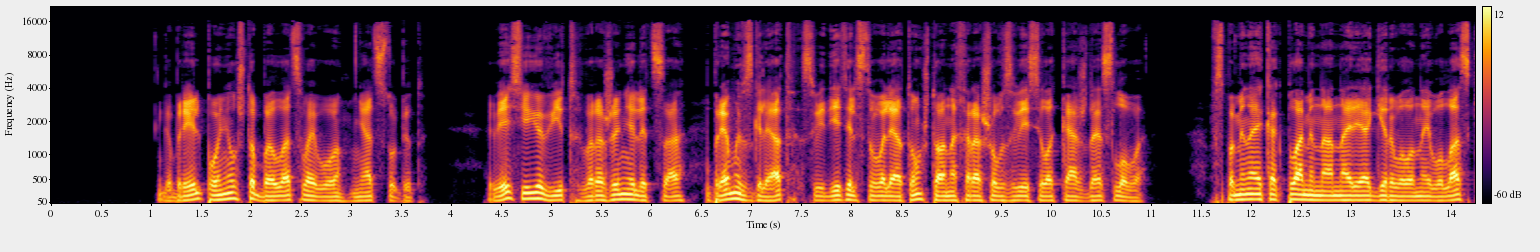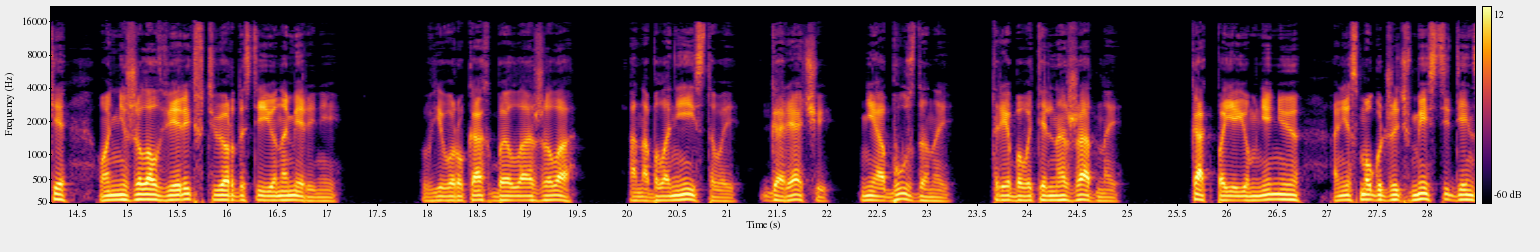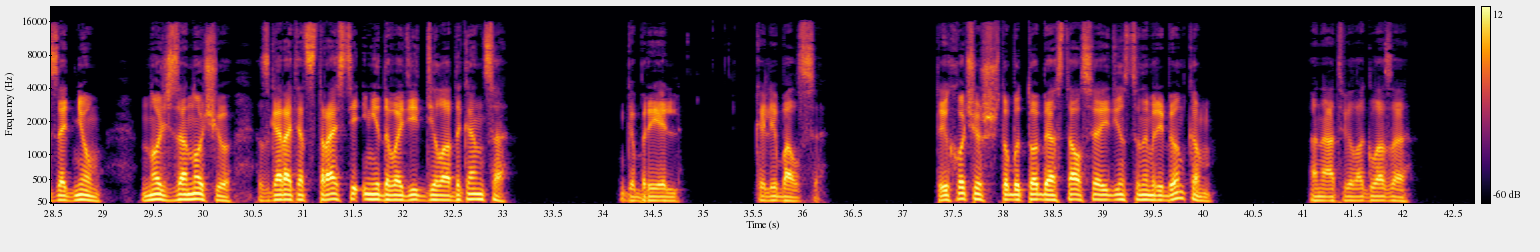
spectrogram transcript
Габриэль понял, что Белла от своего не отступит. Весь ее вид, выражение лица, упрямый взгляд свидетельствовали о том, что она хорошо взвесила каждое слово. Вспоминая, как пламенно она реагировала на его ласки, он не желал верить в твердость ее намерений. В его руках Белла ожила. Она была неистовой, горячей, необузданной, требовательно жадной. Как, по ее мнению, они смогут жить вместе день за днем, ночь за ночью, сгорать от страсти и не доводить дела до конца? Габриэль колебался. «Ты хочешь, чтобы Тоби остался единственным ребенком?» Она отвела глаза.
